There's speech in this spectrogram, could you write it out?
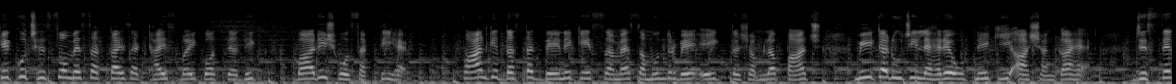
के कुछ हिस्सों में 27-28 मई को अत्यधिक बारिश हो सकती है। तूफ़ान के दस्तक देने के समय समुद्र में एक दशमलव पाँच मीटर ऊँची लहरें उठने की आशंका है, जिससे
